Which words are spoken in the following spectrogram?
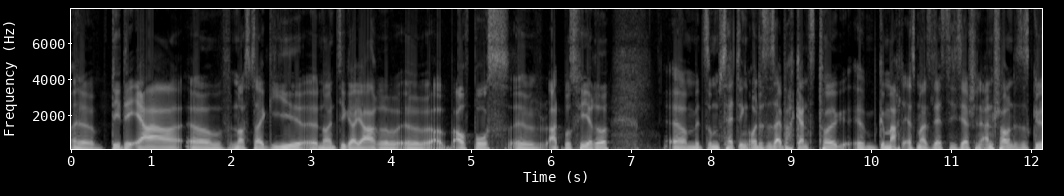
äh, DDR äh, Nostalgie, äh, 90er Jahre äh, Aufbruchsatmosphäre. Äh, äh, mit so einem Setting und es ist einfach ganz toll äh, gemacht. Erstmal, es lässt sich sehr schön anschauen. Es ist ge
